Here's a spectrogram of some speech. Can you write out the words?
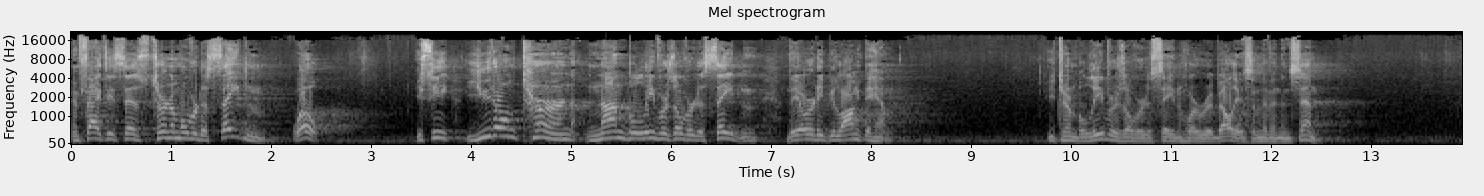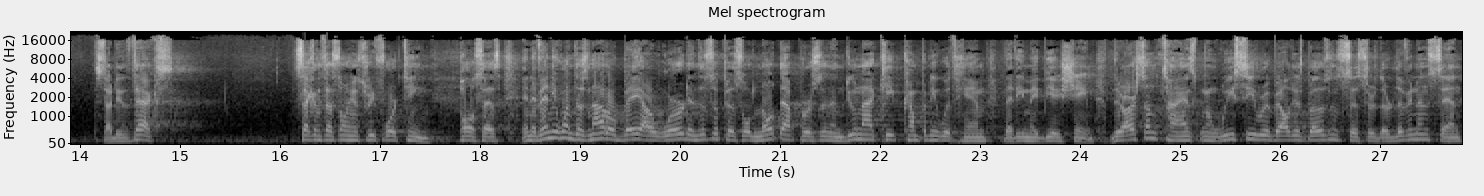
In fact, he says, turn him over to Satan. Whoa. You see, you don't turn non believers over to Satan, they already belong to him. You turn believers over to Satan who are rebellious and living in sin. Study the text. 2 Thessalonians 3:14 Paul says, "And if anyone does not obey our word in this epistle, note that person and do not keep company with him that he may be ashamed." There are some times when we see rebellious brothers and sisters, they're living in sin,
